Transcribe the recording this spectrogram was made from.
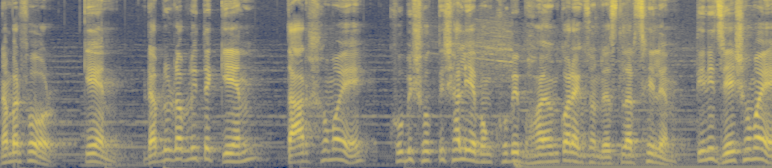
নাম্বার ফোর, কেন। ডাব্লিউডাব্লিউতে কেন তার সময়ে খুবই শক্তিশালী এবং খুবই ভয়ঙ্কর একজন রেসলার ছিলেন। তিনি যে সময়ে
